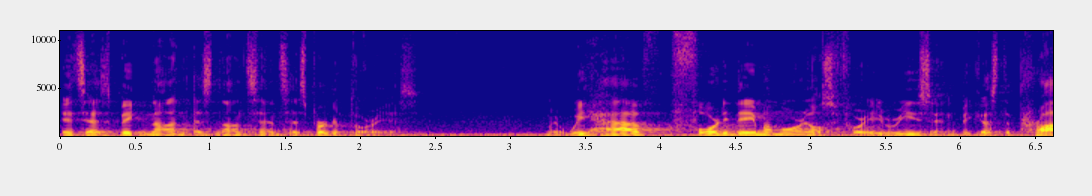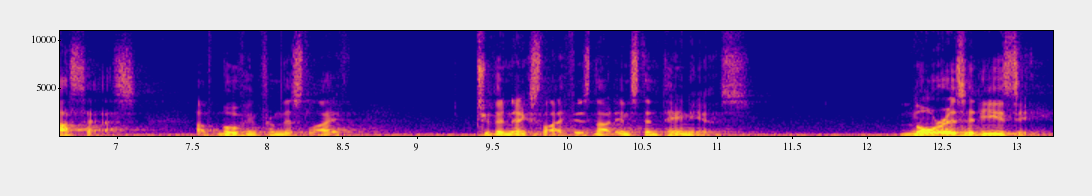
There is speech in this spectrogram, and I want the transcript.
It's as big non, as nonsense as purgatory is. We have 40 day memorials for a reason because the process of moving from this life to the next life is not instantaneous, nor is it easy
